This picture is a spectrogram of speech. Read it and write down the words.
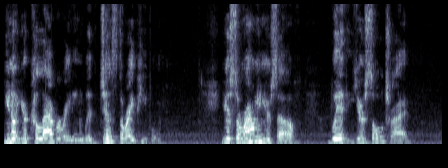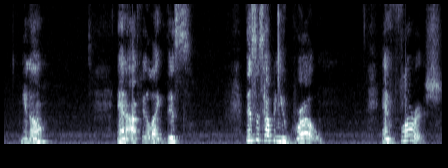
You know, you're collaborating with just the right people. You're surrounding yourself with your soul tribe, you know? And I feel like this, this is helping you grow and flourish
